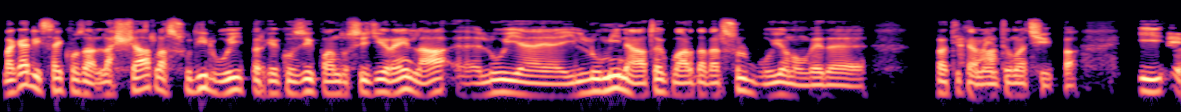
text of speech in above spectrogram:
magari sai cosa? Lasciarla su di lui perché così quando si gira in là eh, lui è illuminato e guarda verso il buio, non vede, praticamente esatto. una cippa. I, sì,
